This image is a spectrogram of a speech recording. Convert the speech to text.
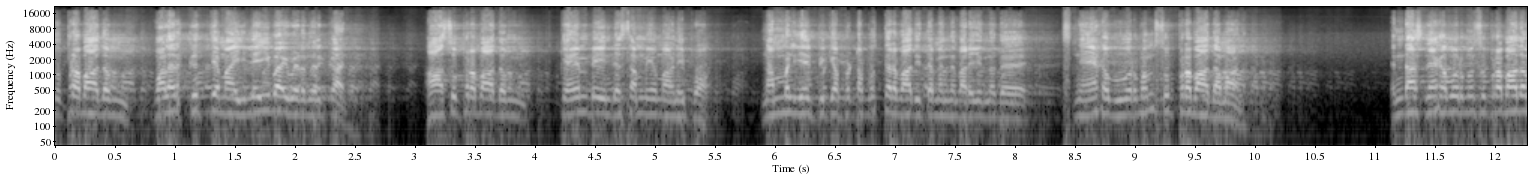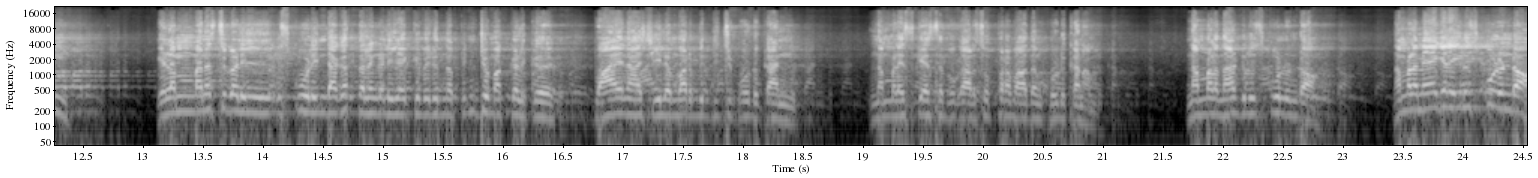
സുപ്രഭാതം വളരെ കൃത്യമായി ലൈവായി ഇവിടെ നിൽക്കാൻ. ആ സുപ്രഭാതം ക്യാമ്പയിന്റെ സമയമാണ് ഇപ്പോ നമ്മൾ ഏൽപ്പിക്കപ്പെട്ട ഉത്തരവാദിത്തം എന്ന് പറയുന്നത് സ്നേഹപൂർവം സുപ്രഭാതമാണ്. എന്താ സ്നേഹപൂർവം സുപ്രഭാതം? ഇളം മനസ്സുകളിൽ സ്കൂളിന്റെ അകത്തലങ്ങളിലേക്ക് വരുന്ന പിഞ്ചുമക്കൾക്ക് വായനാശീലം വർദ്ധിപ്പിച്ചു കൊടുക്കാൻ നമ്മൾ എസ് കെ എസ് എഫുകാർ സുപ്രഭാതം കൊടുക്കണം. നമ്മളെ നാട്ടിൽ സ്കൂളുണ്ടോ? നമ്മളെ മേഖലയിൽ സ്കൂളുണ്ടോ?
